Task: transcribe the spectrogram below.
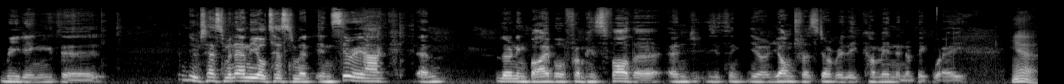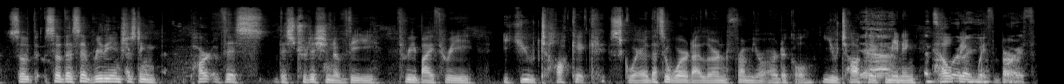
reading the New Testament and the Old Testament in Syriac and learning Bible from his father. And you think, you know, yantras don't really come in in a big way. Yeah. So th- so that's a really interesting part of this this tradition of the three by three eutochic square. That's a word I learned from your article. Eutochic Yeah, meaning helping with birth.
